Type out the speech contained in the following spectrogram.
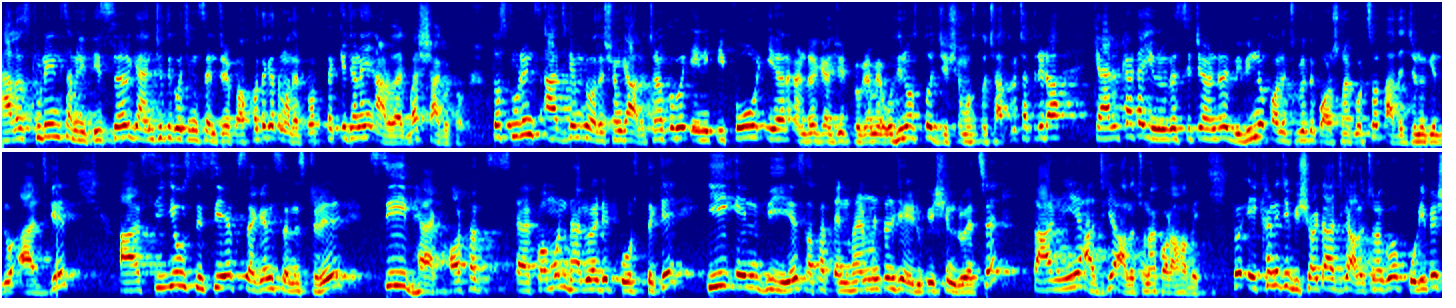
হ্যালো স্টুডেন্টস আমি নীতিশ স্যার, জ্ঞানজ্যোতি কোচিং সেন্টারের পক্ষ থেকে তোমাদের প্রত্যেককে জানাই আরও একবার স্বাগত। তো স্টুডেন্টস আজকে আমি তোমাদের সঙ্গে আলোচনা করব এনইপি ফোর ইয়ার আন্ডার গ্র্যাজুয়েট প্রোগ্রামের অধীনস্থ যে সমস্ত ছাত্রছাত্রীরা ক্যালকাটা ইউনিভার্সিটির আন্ডারে বিভিন্ন কলেজগুলোতে পড়াশোনা করছ, তাদের জন্য কিন্তু আজকে সিইউ সিসিএফ সেকেন্ড সেমিস্টারের সি ভ্যাক অর্থাৎ কমন ভ্যালু অ্যাডেড কোর্স থেকে E ইএনভিএস অর্থাৎ এনভায়রনমেন্টাল যে এডুকেশন রয়েছে, তার নিয়ে আজকে আলোচনা করা হবে। তো এখানে যে বিষয়টা আজকে আলোচনা করব, পরিবেশ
